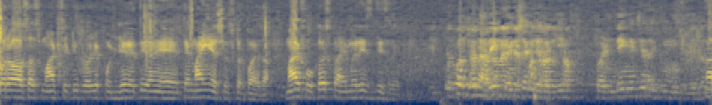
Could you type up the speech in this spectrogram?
बरो आसा स्मार्ट सिटी प्रोजेक्ट पणजे खातीर हे ते मागीर एसेस करपाक येता. My focus primary is this केलं की फंडिंगेचेर ना,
